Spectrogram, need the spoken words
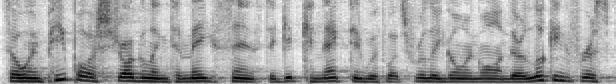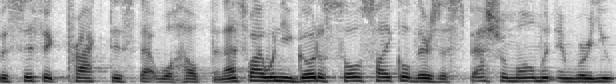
So when people are struggling to make sense, to get connected with what's really going on, they're looking for a specific practice that will help them. That's why when you go to Soul Cycle, there's a special moment in where you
